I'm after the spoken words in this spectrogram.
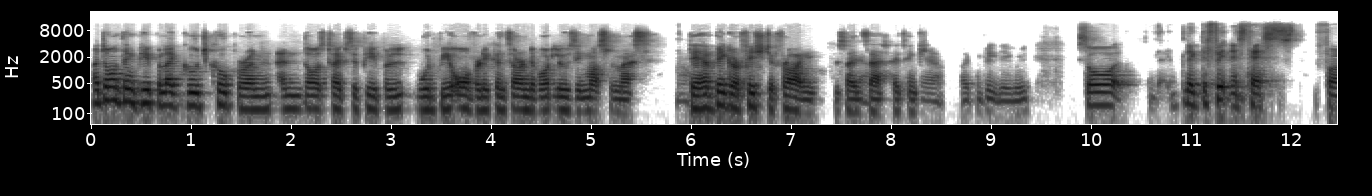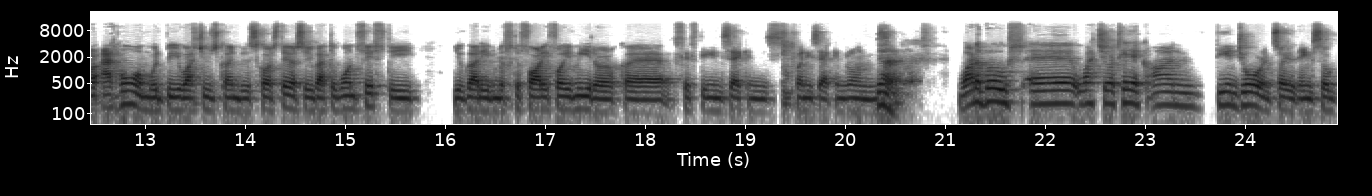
I don't think people like Gooch Cooper and, and those types of people would be overly concerned about losing muscle mass. No. They have bigger fish to fry besides yeah. that, I think. Yeah, I completely agree. So, like the fitness tests for at home would be what you kind of discussed there. So you've got the 150, you've got even the 45 meter, uh, 15 seconds, 20 second runs. Yeah. What about uh, what's your take on the endurance side of things? So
